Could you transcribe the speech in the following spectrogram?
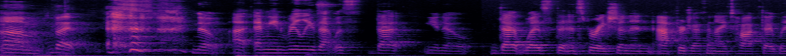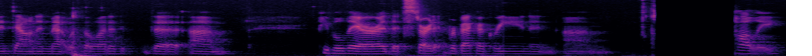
Um, but no, I, I mean, really, that was that. You know, that was the inspiration. And after Jeff and I talked, I went down and met with a lot of the, the um, people there that started Rebecca Green and um, Holly.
